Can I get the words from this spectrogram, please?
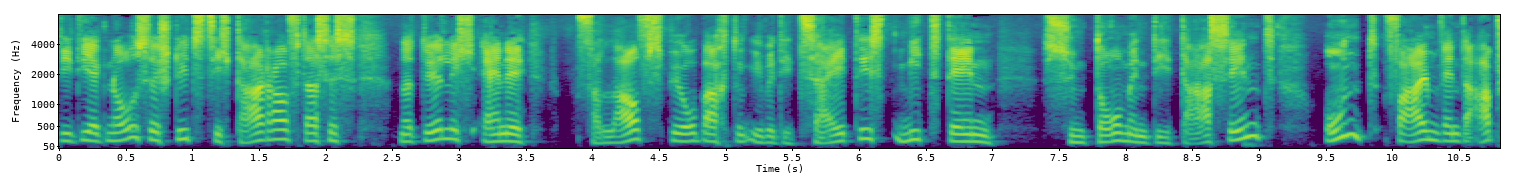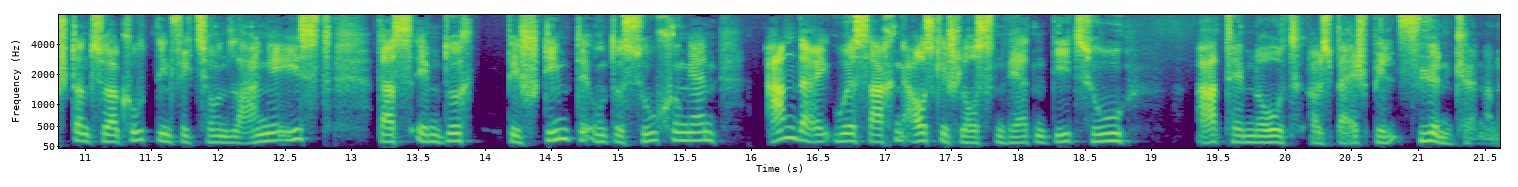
Die Diagnose stützt sich darauf, dass es natürlich eine Verlaufsbeobachtung über die Zeit ist mit den Symptomen, die da sind. Und vor allem, wenn der Abstand zur akuten Infektion lange ist, dass eben durch bestimmte Untersuchungen andere Ursachen ausgeschlossen werden, die zu Atemnot als Beispiel führen können.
